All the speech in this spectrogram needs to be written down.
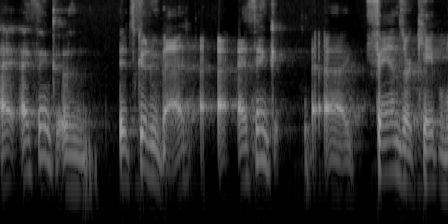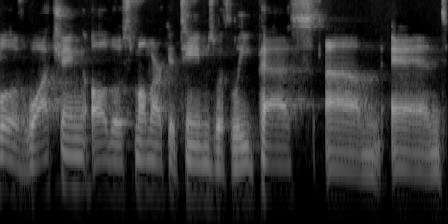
I, I think uh, it's good and bad. I, I think uh, fans are capable of watching all those small market teams with League Pass, um, and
